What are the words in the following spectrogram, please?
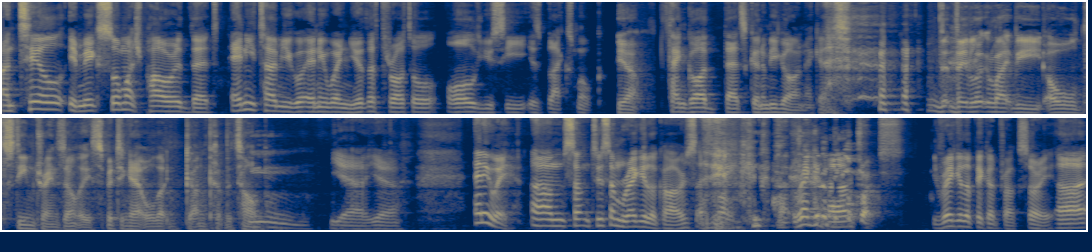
until it makes so much power that anytime you go anywhere near the throttle, all you see is black smoke. Yeah. Thank God that's going to be gone, I guess. they look like the old steam trains, don't they? Spitting out all that gunk at the top. Mm. Yeah, yeah. Anyway, um, some to some regular cars, I think. Uh, regular pickup uh, trucks. Regular pickup trucks, sorry. Uh,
